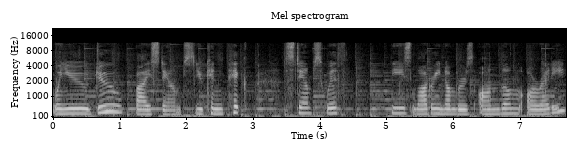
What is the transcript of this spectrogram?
when you do buy stamps, you can pick stamps with these lottery numbers on them already.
